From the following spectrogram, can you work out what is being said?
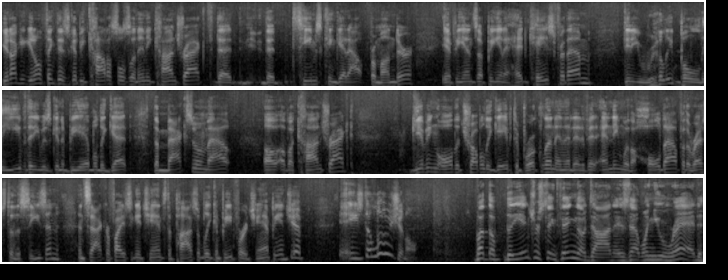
You're not. You don't think there's going to be codicils on any contract that that teams can get out from under if he ends up being a head case for them? Did he really believe that he was going to be able to get the maximum out of, of a contract, giving all the trouble he gave to Brooklyn, and then if it ending with a holdout for the rest of the season and sacrificing a chance to possibly compete for a championship? He's delusional. But the, the interesting thing, though, Don, is that when you read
